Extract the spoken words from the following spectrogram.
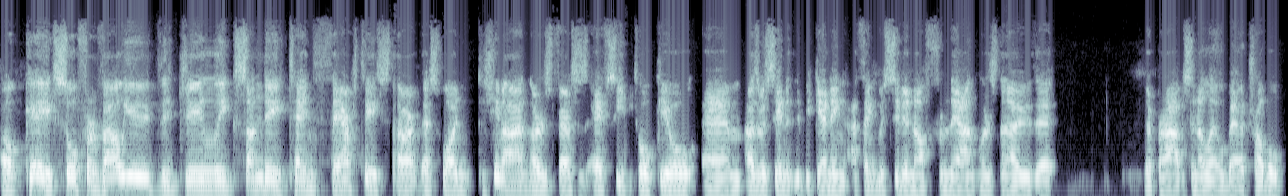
Okay, so for value, the J League Sunday ten thirty start this one. Kashima Antlers versus FC Tokyo. Um, as I was saying at the beginning, I think we've seen enough from the Antlers now that they're perhaps in a little bit of trouble.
